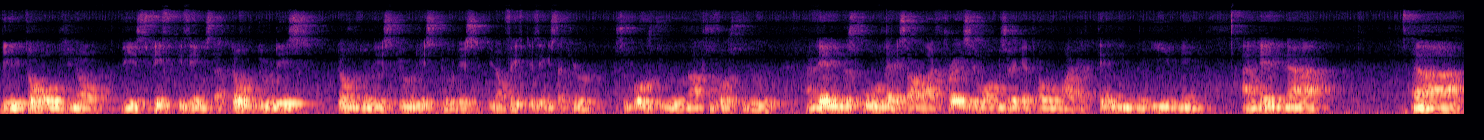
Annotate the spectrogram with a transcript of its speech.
being told, you know, these 50 things that don't do this, don't do this, do this, do this, you know, 50 things that you're supposed to do, not supposed to do. And then the school days are like crazy long, so you get home like at 10 in the evening, and then uh, uh,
